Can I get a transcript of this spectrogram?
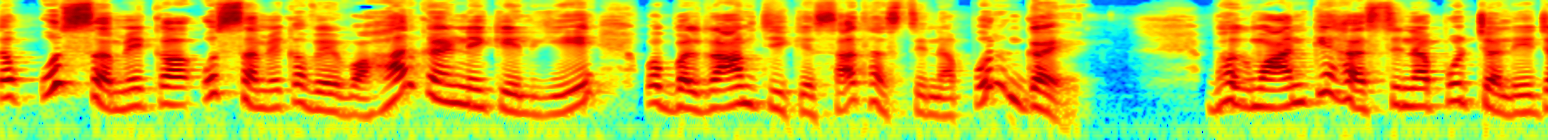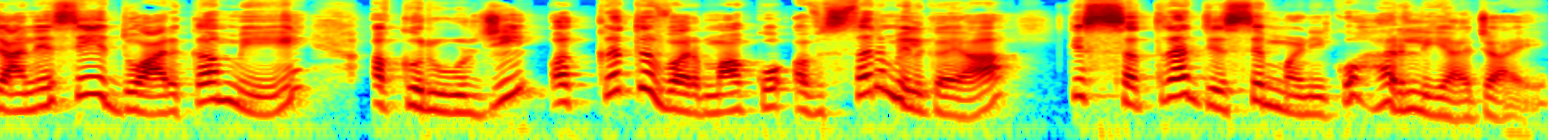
तब उस समय का, उस समय का व्यवहार करने के लिए वह बलराम जी के साथ हस्तिनापुर गए। भगवान के हस्तिनापुर चले जाने से द्वारका में अक्रूर जी और कृतवर्मा को अवसर मिल गया कि सत्रह जिससे मणि को हर लिया जाए।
